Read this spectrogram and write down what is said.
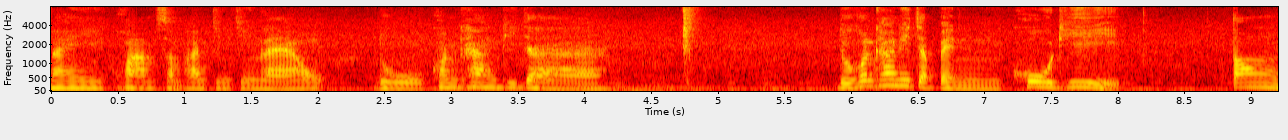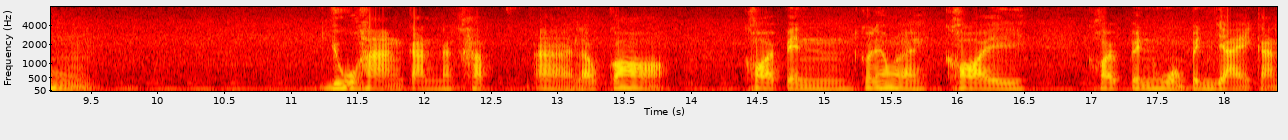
ในความสัมพันธ์จริง ๆ แล้ว ดูค่อนข้างที่จะ ดูค่อนข้างที่จะเป็นคู่ที่ต้องอยู่ห่างกันนะครับ อ่า แล้วก็คอยเป็นเขาเรียกว่าอะไร คอยคอยเป็นห่วงเป็นใยกัน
